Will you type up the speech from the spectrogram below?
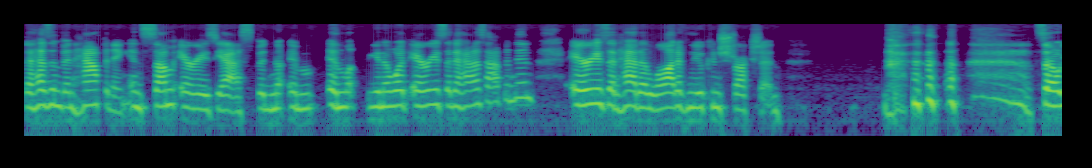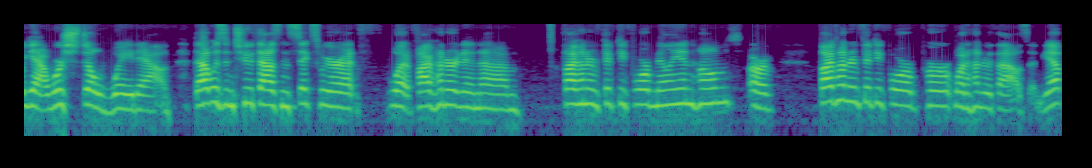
That hasn't been happening in some areas, yes, but in, in you know what areas that it has happened in? Areas that had a lot of new construction. so yeah, we're still way down. That was in 2006. We were at what 500 and um, 554 million homes or 554 per 100,000. Yep.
